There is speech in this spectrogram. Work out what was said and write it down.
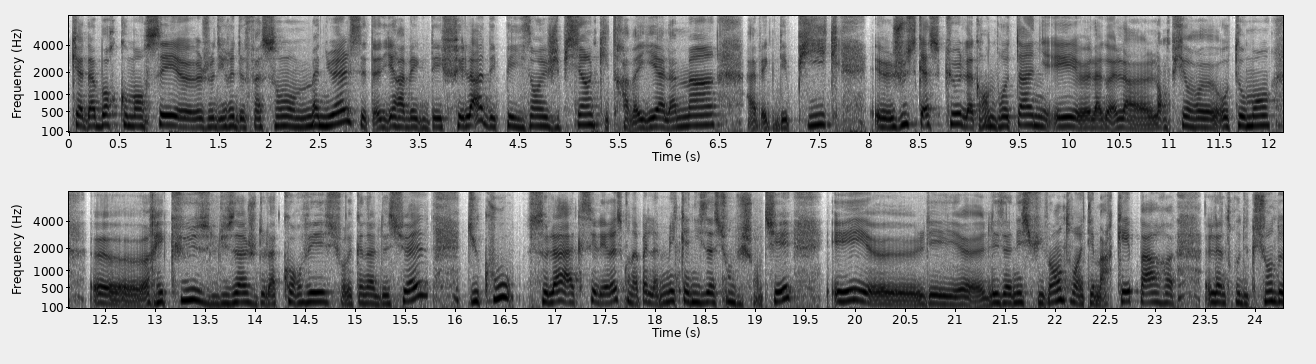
qui a d'abord commencé, euh, je dirais, de façon manuelle, c'est-à-dire avec des fellahs, des paysans égyptiens qui travaillaient à la main, avec des pics, euh, jusqu'à ce que la Grande-Bretagne et euh, l'Empire ottoman récusent l'usage de la corvée sur le canal de Suez. Du coup, cela a accéléré ce qu'on appelle la mécanisation du chantier et les, les années suivantes ont été marquées par l'introduction de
